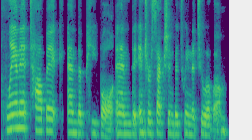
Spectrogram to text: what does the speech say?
planet topic and the people and the intersection between the two of them.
